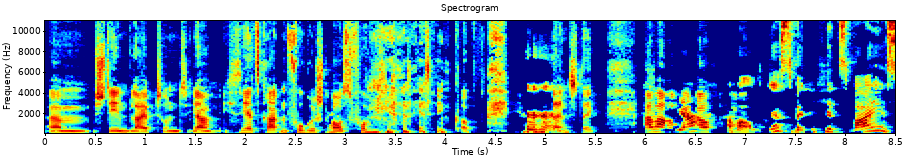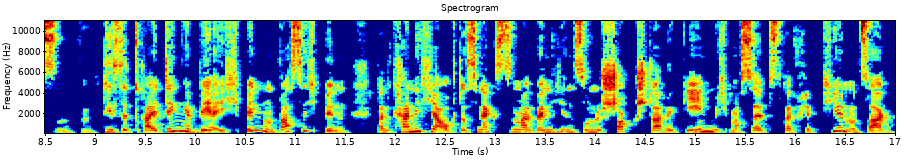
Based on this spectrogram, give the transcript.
ähm, stehen bleibt. Und ja, ich sehe jetzt gerade einen Vogelstrauß ja. vor mir, der den Kopf dann steckt. Aber auch, ja, auch, aber auch das, wenn ich jetzt weiß, diese drei Dinge, wer ich bin und was ich bin, dann kann ich ja auch das nächste Mal, wenn ich in so eine Schockstarre gehe, mich mal selbst reflektieren und sagen,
